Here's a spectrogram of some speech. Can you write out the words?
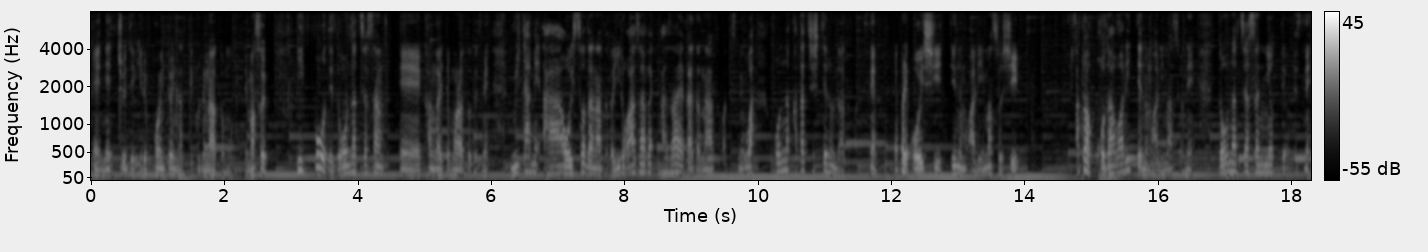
え熱中できるポイントになってくるなと思ってます。一方で、ドーナツ屋さん、え考えてもらうとですね、見た目、ああ、美味しそうだなとか、色鮮やかだなとかですね、うわ、こんな形してるんだとかですね、やっぱり美味しいっていうのもありますし、あとはこだわりっていうのもありますよね。ドーナツ屋さんによってはですね、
